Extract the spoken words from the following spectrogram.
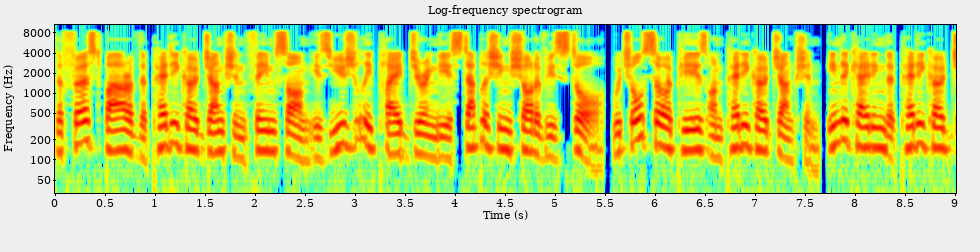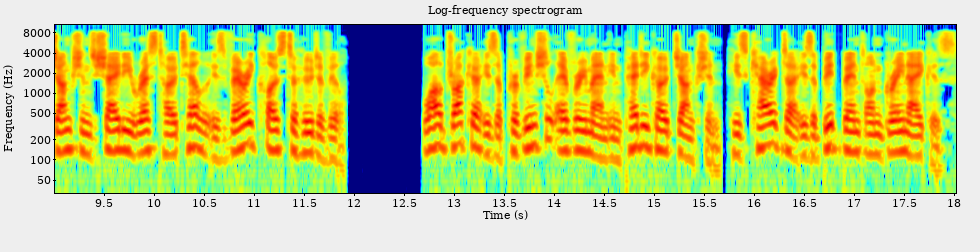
The first bar of the Petticoat Junction theme song is usually played during the establishing shot of his store, which also appears on Petticoat Junction, indicating that Petticoat Junction's Shady Rest Hotel is very close to Hooterville. While Drucker is a provincial everyman in Petticoat Junction, his character is a bit bent on Green Acres.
